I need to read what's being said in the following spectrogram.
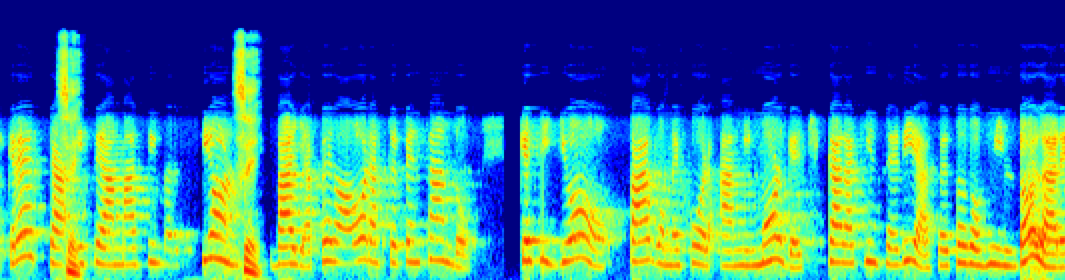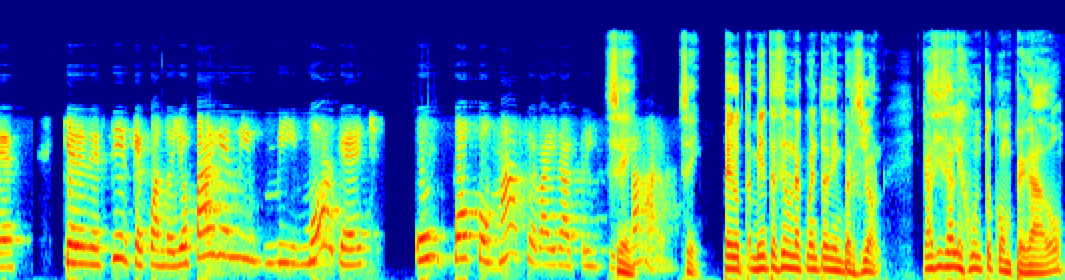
que crezca Sí. y sea más inversión. Sí. Vaya, pero ahora estoy pensando que si yo pago mejor a mi mortgage cada 15 días esos dos mil dólares, quiere decir que cuando yo pague mi, mi mortgage, un poco más se va a ir al Sí, principal. sí. Pero también te hacen una cuenta de inversión. Casi sale junto con pegado.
